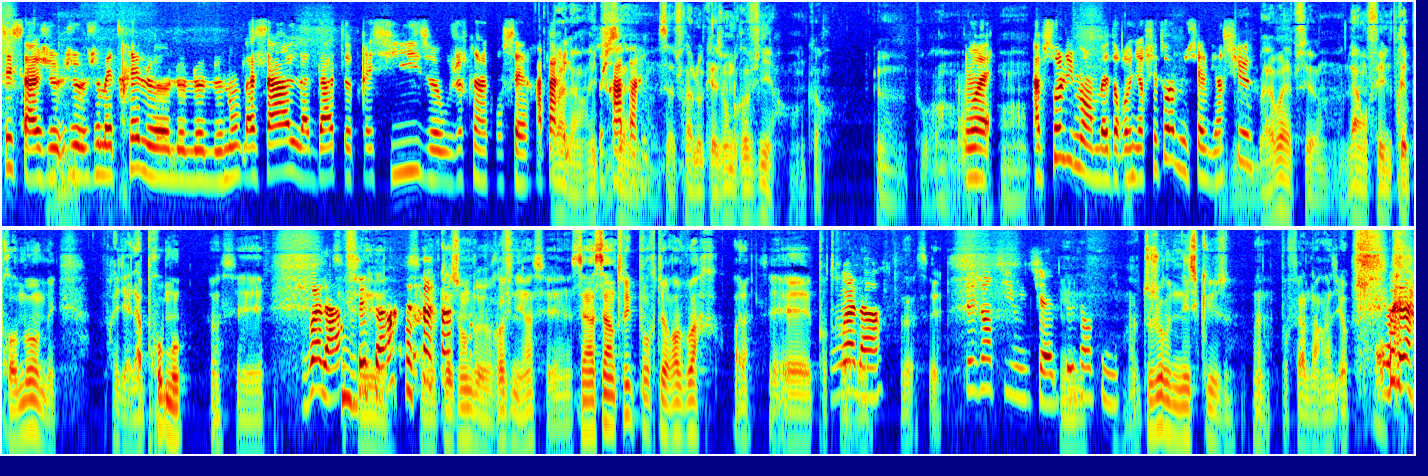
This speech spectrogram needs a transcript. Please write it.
c'est ça. Je, je, je mettrai le, le, le, le nom de la salle, la date précise où je ferai un concert à Paris. Voilà. Et puis sera ça, à Paris. ça te fera l'occasion de revenir encore. Pour en- Ouais. en- Absolument. Mais de revenir chez toi, Michel, bien sûr. Bah ouais, parce que là on fait une pré-promo, mais après il y a la promo. C'est Voilà, c'est ça. c'est l'occasion de revenir. C'est c'est un, c'est un truc pour te revoir. Voilà, c'est pour te Voilà. c'est- C'est gentil, Michel. C'est Mm. gentil. toujours une excuse voilà, pour faire de la radio. Voilà.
